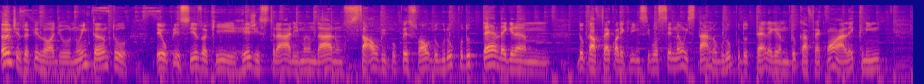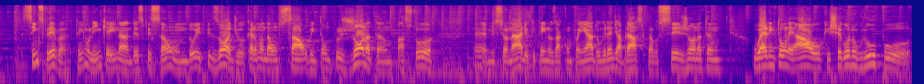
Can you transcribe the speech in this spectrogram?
Antes do episódio, no entanto, eu preciso aqui registrar e mandar um salve pro pessoal do grupo do Telegram do Café com Alecrim. Se você não está no grupo do Telegram do Café com Alecrim, se inscreva, tem o um link aí na descrição do episódio. Eu quero mandar um salve então pro Jonathan, pastor é, missionário que tem nos acompanhado. Um grande abraço para você, Jonathan. O Wellington Leal, que chegou no grupo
